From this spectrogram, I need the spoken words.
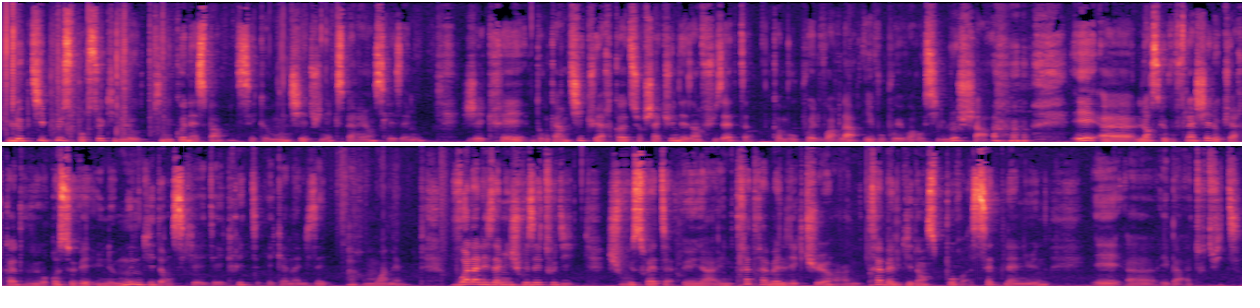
Le petit plus pour ceux qui ne, qui ne connaissent pas, c'est que Moonchi est une expérience, les amis. J'ai créé donc un petit QR code sur chacune des infusettes, comme vous pouvez le voir là, et vous pouvez voir aussi le chat. et euh, lorsque vous flashez le QR code, vous recevez une Moon Guidance qui a été écrite et canalisée par moi-même. Voilà les amis, je vous ai tout dit. Je vous souhaite une, une très très belle lecture, une très belle guidance pour cette pleine lune. Et, euh, bah, à tout de suite.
